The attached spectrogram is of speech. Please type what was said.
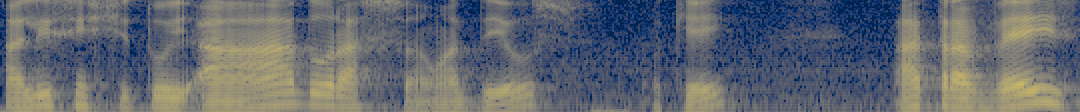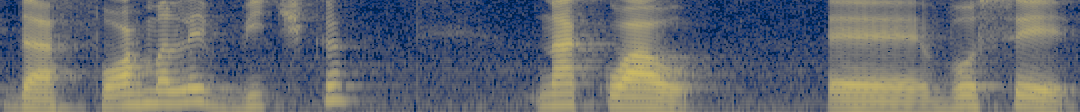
ali se institui a adoração a Deus, OK? Através da forma levítica na qual é, você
